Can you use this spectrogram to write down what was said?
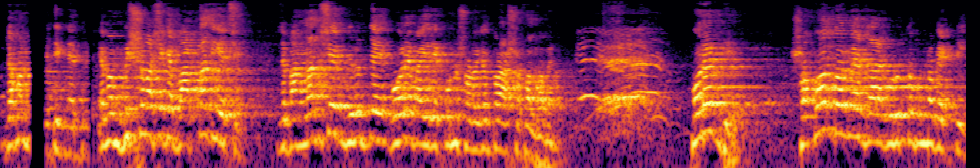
যখন রাজনৈতিক নেতৃত্ব এবং বিশ্ববাসীকে বার্তা দিয়েছে যে বাংলাদেশের বিরুদ্ধে ঘরে বাইরে কোনো ষড়যন্ত্র আর সফল হবে না। পরের দিন সকল ধর্মের যারা গুরুত্বপূর্ণ ব্যক্তি,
